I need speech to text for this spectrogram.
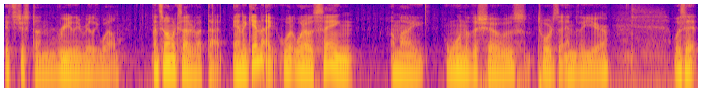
it's just done really, really well. And so I'm excited about that. And again, I what, what I was saying on my one of the shows towards the end of the year was that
